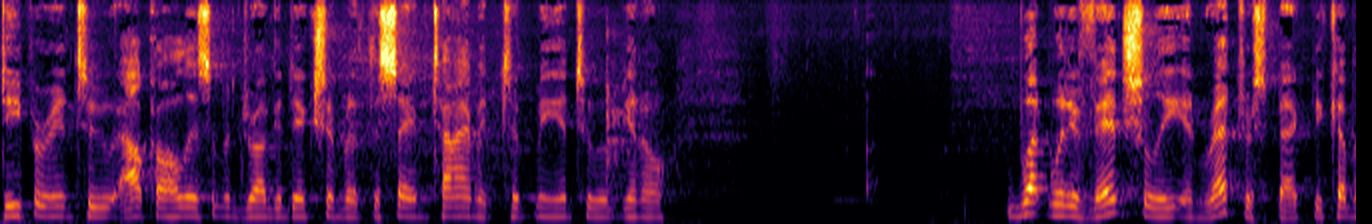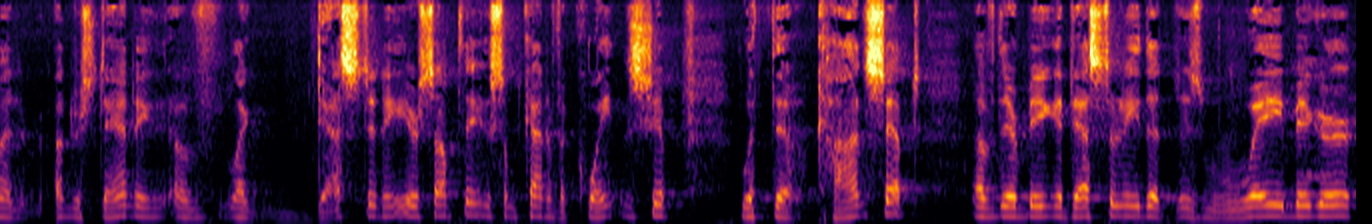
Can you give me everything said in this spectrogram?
deeper into alcoholism and drug addiction, but at the same time, it took me into, you know, what would eventually, in retrospect, become an understanding of like destiny or something, some kind of acquaintanceship with the concept of there being a destiny that is way bigger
